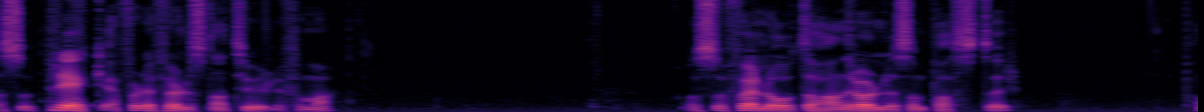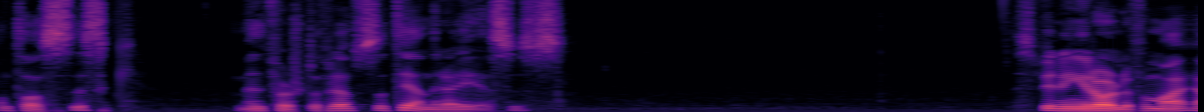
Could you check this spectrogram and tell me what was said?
Og så preker jeg, for det føles naturlig for meg. Og så får jeg lov til å ha en rolle som pastor. Fantastisk. Men først og fremst så tjener jeg Jesus. Det spiller ingen rolle for meg.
